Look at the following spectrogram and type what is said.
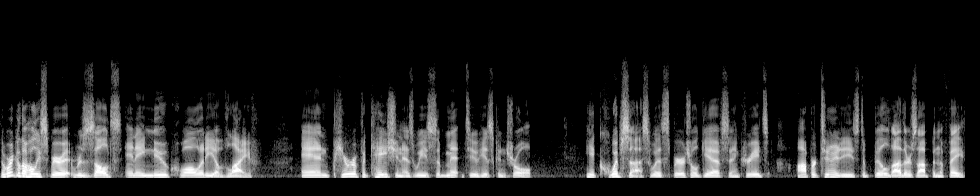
The work of the Holy Spirit results in a new quality of life and purification as we submit to His control. He equips us with spiritual gifts and creates opportunities to build others up in the faith.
